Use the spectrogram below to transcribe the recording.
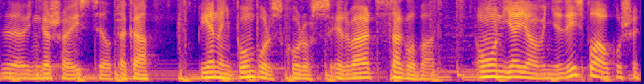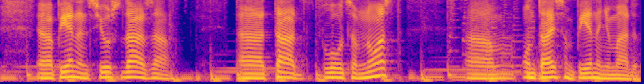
viņi garšoja izcili. Tā kā pieniņu pumpurus, kurus ir vērts saglabāt. Un, ja jau viņi ir izplaukuši, pienenes jūsu dārzā, tad plūcam nost un taisam pieniņu medu.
